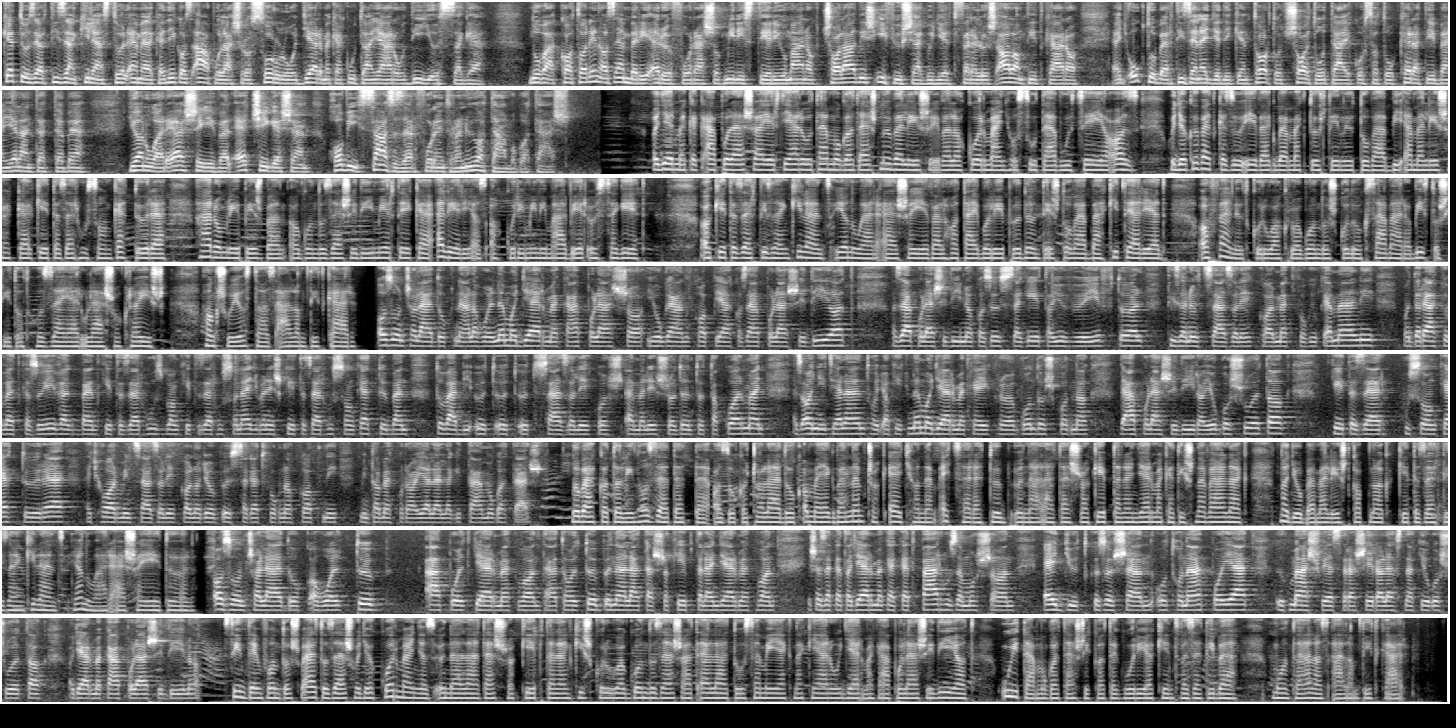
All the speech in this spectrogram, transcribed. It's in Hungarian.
2019-től emelkedik az ápolásra szoruló gyermekek után járó díj összege. Novák Katalin az Emberi Erőforrások Minisztériumának család és ifjúságügyért felelős államtitkára egy október 11-én tartott sajtótájékoztató keretében jelentette be, január 1-ével egységesen havi 100 ezer forintra nő a támogatás. A gyermekek ápolásáért járó támogatás növelésével a kormány hosszú távú célja az, hogy a következő években megtörténő további emelésekkel 2022-re három lépésben a gondozási díj mértéke eléri az akkori minimálbér összegét. A 2019. január 1-ével hatályba lépő döntés továbbá kiterjed a felnőtt korúakról gondoskodók számára biztosított hozzájárulásokra is, hangsúlyozta az államtitkár azon családoknál, ahol nem a gyermek ápolása jogán kapják az ápolási díjat, az ápolási díjnak az összegét a jövő évtől 15%-kal meg fogjuk emelni, majd a rákövetkező években, 2020-ban, 2021-ben és 2022-ben további 5-5-5%-os emelésről döntött a kormány. Ez annyit jelent, hogy akik nem a gyermekeikről gondoskodnak, de ápolási díjra jogosultak, 2022-re egy 30%-kal nagyobb összeget fognak kapni, mint amekkora a jelenlegi támogatás. Novák Katalin hozzátette, azok a családok, amelyekben nem csak egy, hanem egyszerre több önállátásra képtelen gyermeket is nevelnek, nagyobb emelést kapnak 2019. január 1-től. Azon családok, ahol több ápolt gyermek van, tehát ahol több önellátásra képtelen gyermek van, és ezeket a gyermekeket párhuzamosan, együtt, közösen otthon ápolják, ők másfélszeresére lesznek jogosultak a gyermekápolási díjnak. Szintén fontos változás, hogy a kormány az önellátásra képtelen kiskorúak gondozását ellátó személyeknek járó gyermekápolási díjat új támogatási kategóriaként vezeti be, mondta el az államtitkár.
